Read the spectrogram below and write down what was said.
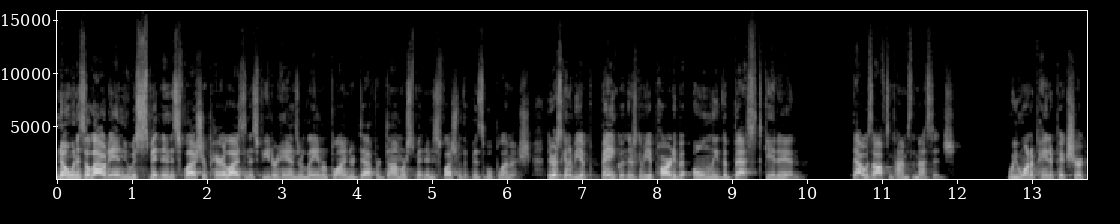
No one is allowed in who is smitten in his flesh or paralyzed in his feet or hands or lame or blind or deaf or dumb or smitten in his flesh with a visible blemish. There's going to be a banquet and there's going to be a party, but only the best get in. That was oftentimes the message. We want to paint a picture.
